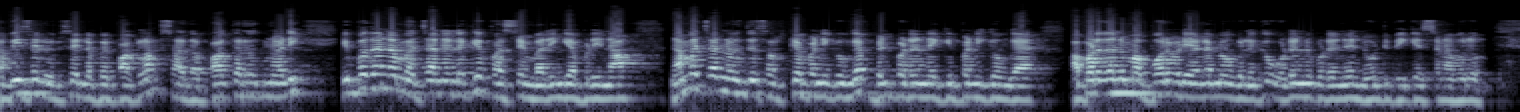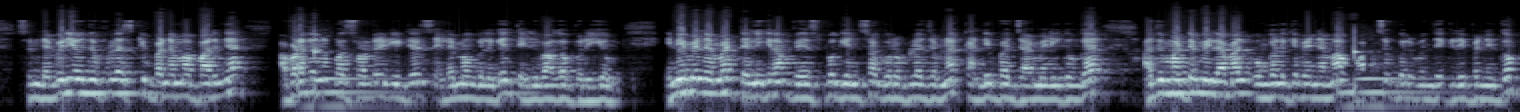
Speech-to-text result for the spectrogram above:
அபிஷியல் வெப்சைட்ல போய் பார்க்கலாம். ஸோ அதை பார்க்கறதுக்கு முன்னாடி இப்பதான் நம்ம சேனலுக்கு ஃபர்ஸ்ட் டைம் வரீங்க அப்படின்னா நம்ம சேனல் வந்து சப்ஸ்கிரைப் பண்ணிக்கோங்க பெல் பட்டனை கிளிக் பண்ணிக்கோங்க. அப்படிதான் நம்ம போற வீடியோ எல்லாமே உங்களுக்கு உடனுக்குடனே நோட்டிபிகேஷன் வரும். So, இந்த வீடியோ வந்து ஃபுல்லாக ஸ்கிப் பண்ணாம பாருங்க. அப்பதான் நம்ம சொல்ற டீடைல்ஸ் எல்லாமே உங்களுக்கு தெளிவாக புரியும். இனிமே நம்ம டெலிகிராம் பேஸ்புக் இன்ஸ்டா குரூப்ல ஜம்னா கண்டிப்பா ஜாயின் பண்ணிக்கோங்க. அது மட்டும் இல்லாமல் உங்களுக்கு வேணுமா வாட்ஸ்அப் குரூப் வந்து கிரியேட் பண்ணிருக்கோம்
